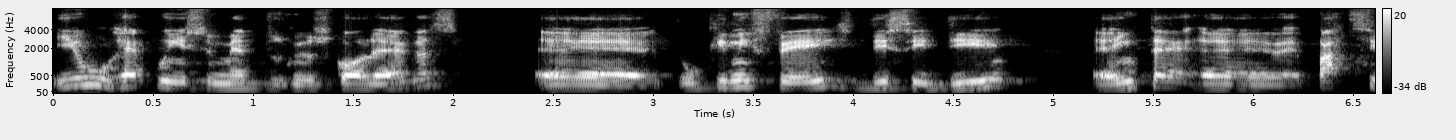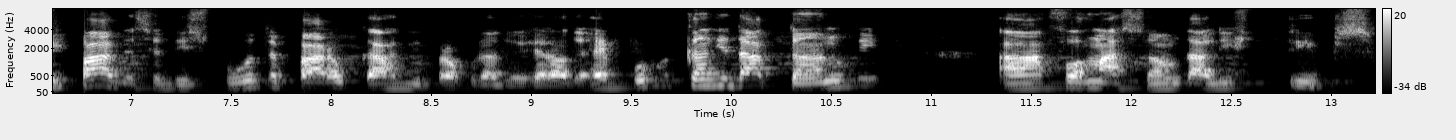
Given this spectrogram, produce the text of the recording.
e o reconhecimento dos meus colegas, é, o que me fez decidir é, inter, é, participar dessa disputa para o cargo de Procurador-Geral da República, candidatando-me à formação da lista tríplice.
